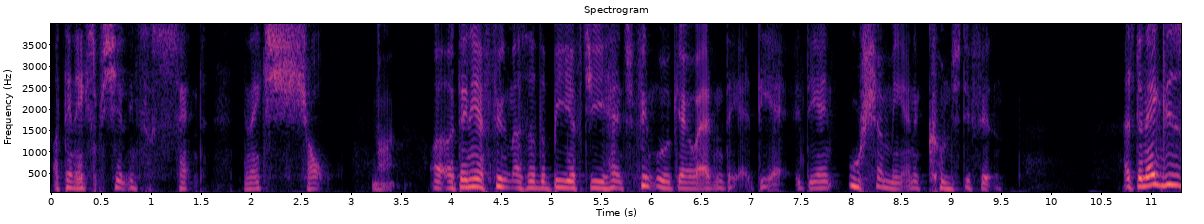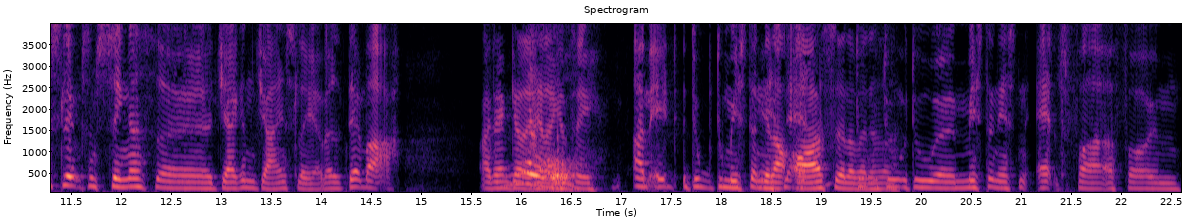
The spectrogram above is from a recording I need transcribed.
Og den er ikke specielt interessant. Den er ikke sjov. Nej. Og, og den her film, altså The BFG, hans filmudgave af den, det er, det er, det er en uschammerende kunstig film. Altså, den er ikke lige så slem som Singers uh, Jack and the Giant Slayer, vel? Den var... Og den gad jeg heller ikke at se. Jamen, du, du mister Eller næsten Oz, eller hvad du, det hedder. Du, du øh, mister næsten alt for, for, øhm,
